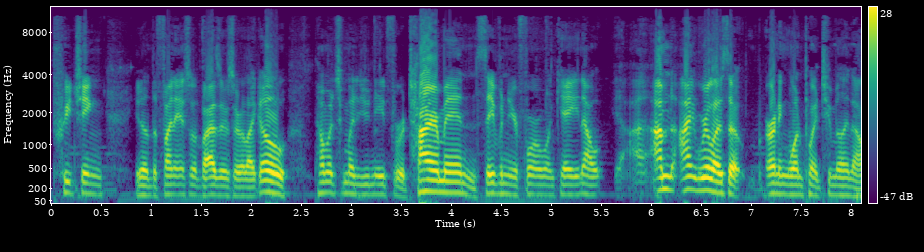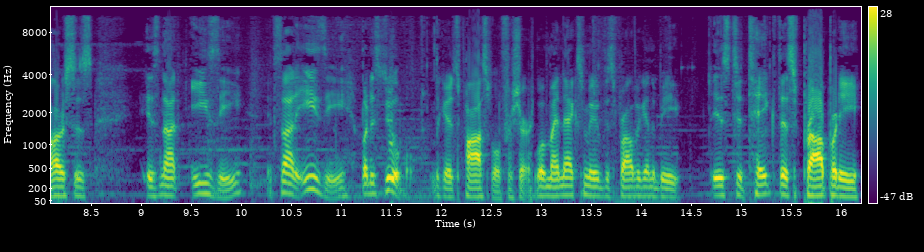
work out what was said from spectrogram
preaching. You know, the financial advisors are like, "Oh, how much money do you need for retirement and saving your four hundred one k?" Now, I, I'm I realize that earning one point two million dollars is is not easy. It's not easy, but it's doable. Like it's possible for sure. Well, my next move is probably going to be is to take this property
